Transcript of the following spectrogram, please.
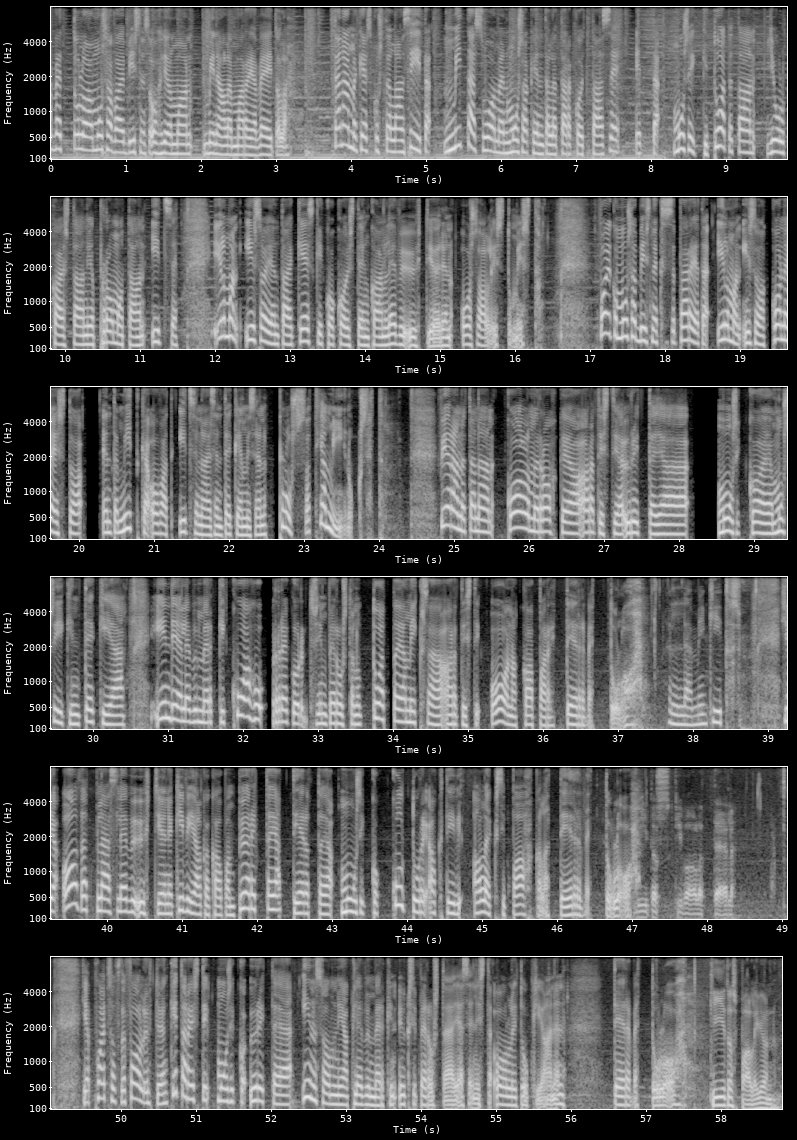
Tervetuloa Musa vai Business ohjelmaan. Minä olen Maria Veitola. Tänään me keskustellaan siitä, mitä Suomen musakentällä tarkoittaa se, että musiikki tuotetaan, julkaistaan ja promotaan itse ilman isojen tai keskikokoistenkaan levyyhtiöiden osallistumista. Voiko musabisneksessä pärjätä ilman isoa koneistoa? Entä mitkä ovat itsenäisen tekemisen plussat ja miinukset? Vieraana tänään kolme rohkeaa artistia, yrittäjää, muusikkoa ja musiikin tekijää. Indie-levymerkki Kuohu Recordsin perustanut tuottaja, miksaaja artisti Oona Kapari. Tervetuloa. Lämmin kiitos. Ja All That Blast-levyyhtiön ja kivijalkakaupan pyörittäjä, tiedottaja, muusikko, kulttuuriaktiivi Aleksi Pahkala. Tervetuloa. Kiitos, kiva olla täällä. Ja Poets of the Fall-yhtiön kitaristi, muusikko, yrittäjä Insomniac-levymerkin yksi perustajajäsenistä Olli Tukiainen. Tervetuloa. Kiitos paljon.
